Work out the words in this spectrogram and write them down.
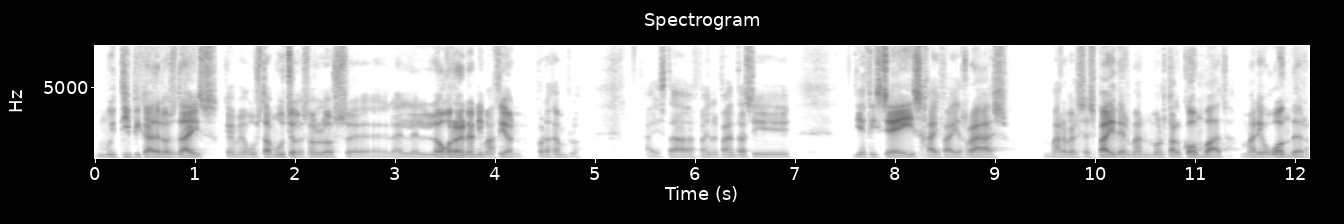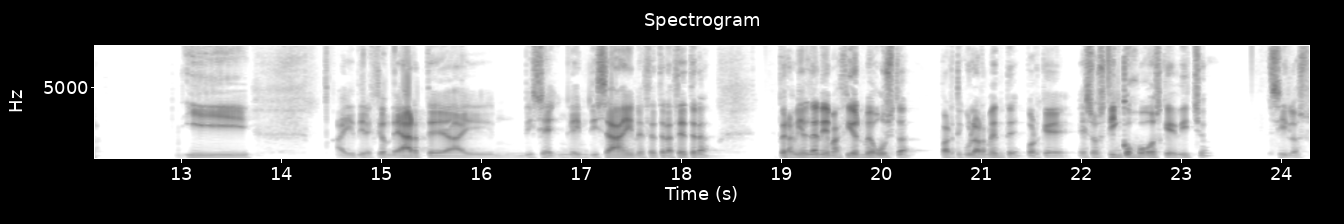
muy típica de los DICE que me gusta mucho, que son los eh, el, el logro en animación, por ejemplo. Ahí está Final Fantasy XVI, Hi-Fi Rush, Marvel's Spider-Man, Mortal Kombat, Mario Wonder. Y hay dirección de arte, hay game design, etcétera, etcétera. Pero a mí el de animación me gusta particularmente porque esos cinco juegos que he dicho, si, los,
